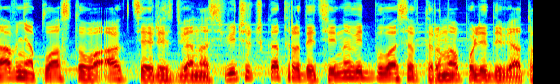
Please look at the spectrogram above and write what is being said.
Давня пластова акція Різдвяна свічечка традиційно відбулася в Тернополі 9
